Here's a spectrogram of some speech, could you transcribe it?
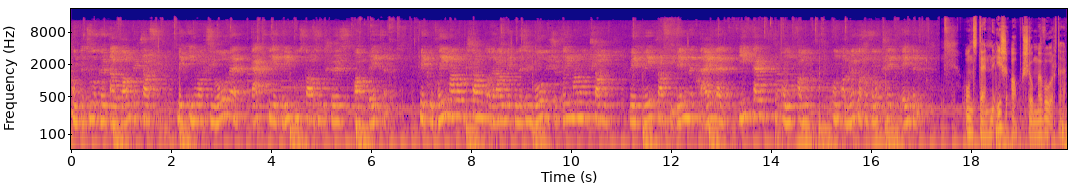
und dazu gehört auch die Landwirtschaft mit Innovationen gegen die Treibhausgasausstöße wirken kann mit dem Klimanotstand oder auch mit einem symbolischen Klimanotstand wird die Wirtschaft in vielen Teilen eingedenkt und am, und am möglichen Fortschritt hindern. Und dann ist abgestimmt worden.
